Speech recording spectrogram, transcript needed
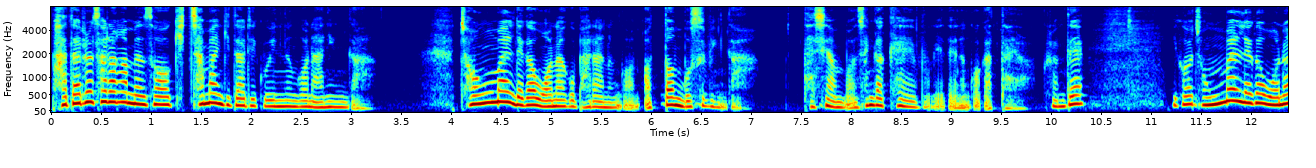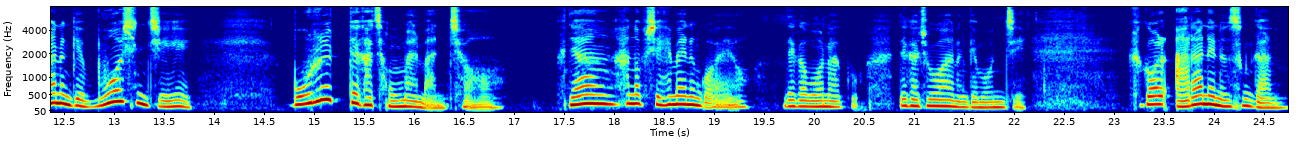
바다를 사랑하면서 기차만 기다리고 있는 건 아닌가? 정말 내가 원하고 바라는 건 어떤 모습인가? 다시 한번 생각해 보게 되는 것 같아요. 그런데 이거 정말 내가 원하는 게 무엇인지 모를 때가 정말 많죠. 그냥 한없이 헤매는 거예요. 내가 원하고, 내가 좋아하는 게 뭔지. 그걸 알아내는 순간,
